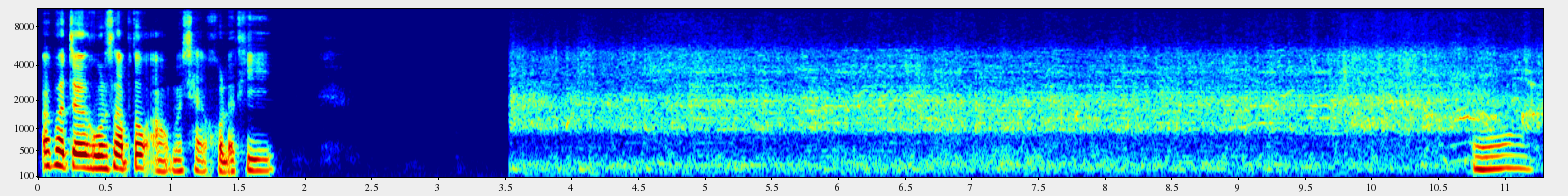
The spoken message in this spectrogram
เอาพอเจอคุณซับโตะเอาไม่ใช่คนละที โอ้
